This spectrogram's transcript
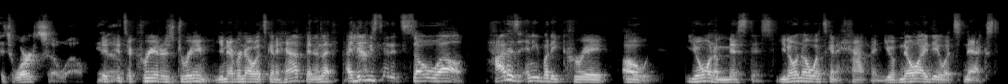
it's worked so well. you It, know? it's a creator's dream. You never know what's going to happen. And I, I think Yeah. you said it so well. How does anybody create, oh, you don't want to miss this. You don't know what's going to happen. You have no idea what's next.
